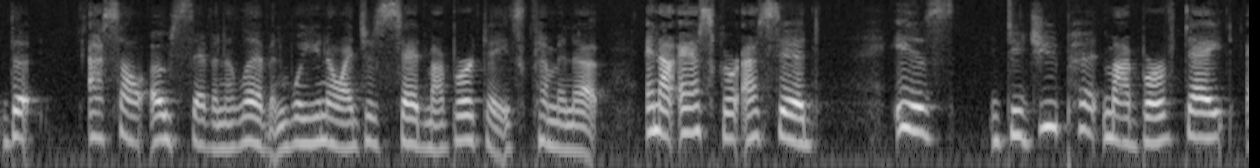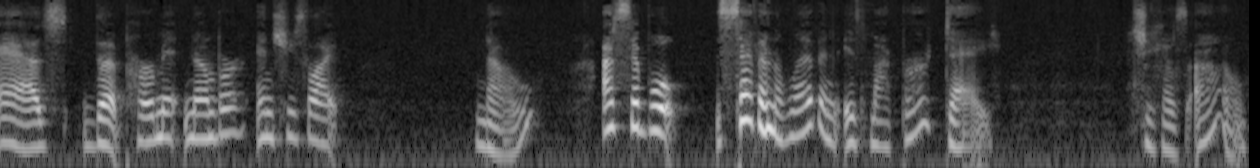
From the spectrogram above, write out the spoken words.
the I saw 0711. Well, you know, I just said my birthday is coming up, and I asked her. I said, "Is did you put my birth date as the permit number?" And she's like, "No." I said, "Well, 711 is my birthday." She goes, "Oh."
